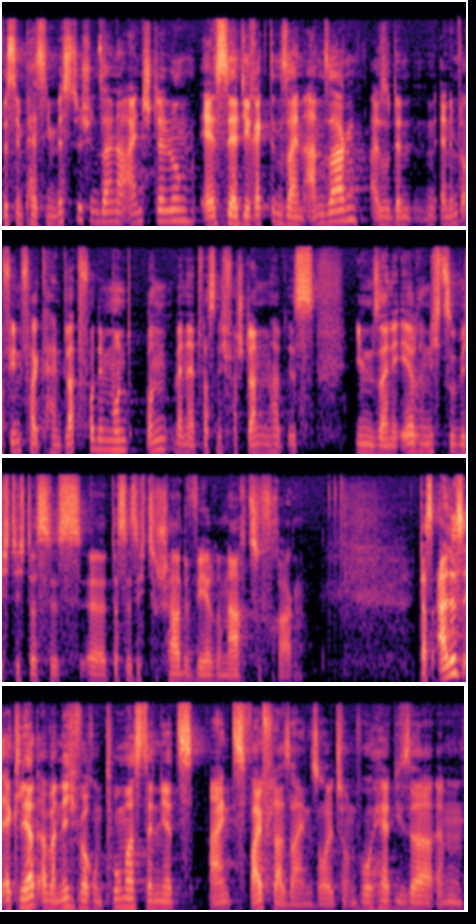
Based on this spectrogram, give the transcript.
bisschen pessimistisch in seiner Einstellung. Er ist sehr direkt in seinen Ansagen. Also denn, er nimmt auf jeden Fall kein Blatt vor den Mund. Und wenn er etwas nicht verstanden hat, ist ihm seine Ehre nicht so wichtig, dass, es, äh, dass er sich zu schade wäre, nachzufragen. Das alles erklärt aber nicht, warum Thomas denn jetzt ein Zweifler sein sollte und woher dieser, ähm,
